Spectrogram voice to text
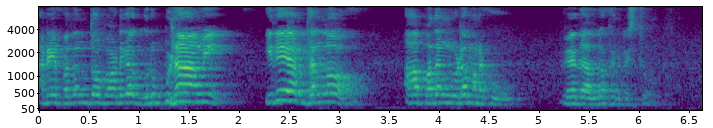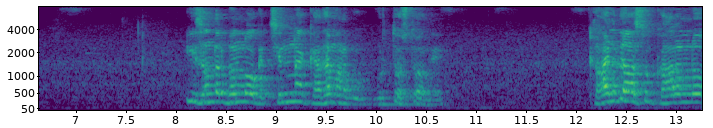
అనే పదంతో పాటుగా గృభ్ణామి ఇదే అర్థంలో ఆ పదం కూడా మనకు వేదాల్లో కనిపిస్తూ ఉంటుంది. ఈ సందర్భంలో ఒక చిన్న కథ మనకు గుర్తొస్తోంది. కాళిదాసు కాలంలో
